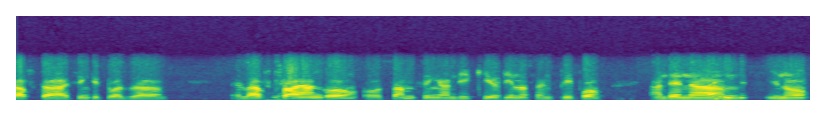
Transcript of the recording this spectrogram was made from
after I think it was a, a love triangle or something, and he killed innocent people. And then, um, you know,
